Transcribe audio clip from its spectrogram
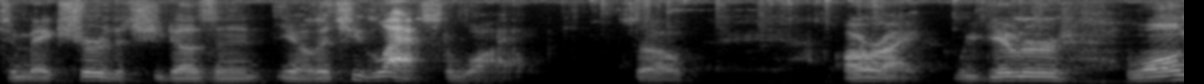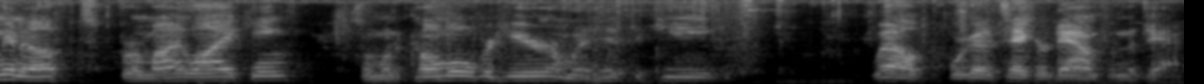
to make sure that she doesn't, you know, that she lasts a while. So, all right, we've given her long enough for my liking. So I'm going to come over here. I'm going to hit the key. Well, we're going to take her down from the jack.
